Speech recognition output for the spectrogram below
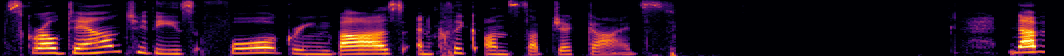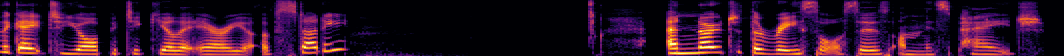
scroll down to these four green bars and click on subject guides. Navigate to your particular area of study and note the resources on this page.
